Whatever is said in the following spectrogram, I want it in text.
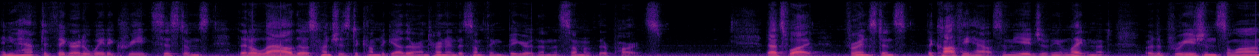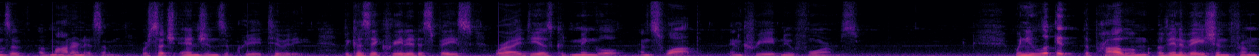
And you have to figure out a way to create systems that allow those hunches to come together and turn into something bigger than the sum of their parts. That's why, for instance, the coffee house in the age of the Enlightenment or the Parisian salons of, of modernism were such engines of creativity because they created a space where ideas could mingle and swap and create new forms. When you look at the problem of innovation from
